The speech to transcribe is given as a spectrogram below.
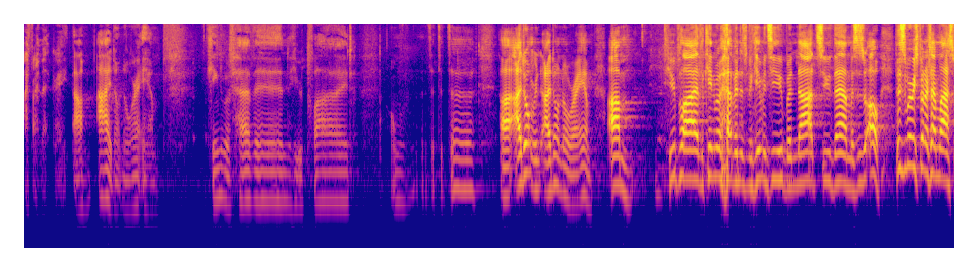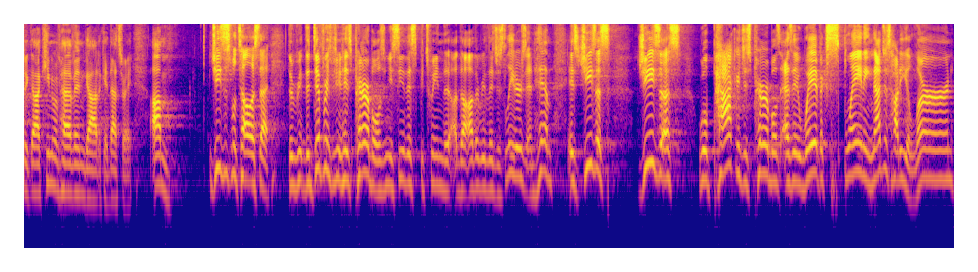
I find that Um, I don't know where I am. Kingdom of heaven, he replied. Uh, I, don't, I don't know where I am. Um, he replied, The kingdom of heaven has been given to you, but not to them. This is, oh, this is where we spent our time last week. Uh, kingdom of heaven, God. Okay, that's right. Um, Jesus will tell us that the, the difference between his parables, and you see this between the, the other religious leaders and him, is Jesus, Jesus will package his parables as a way of explaining not just how do you learn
